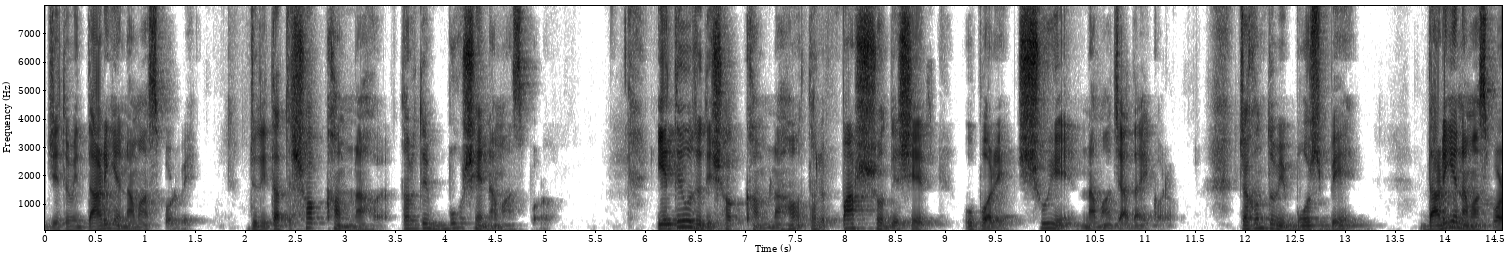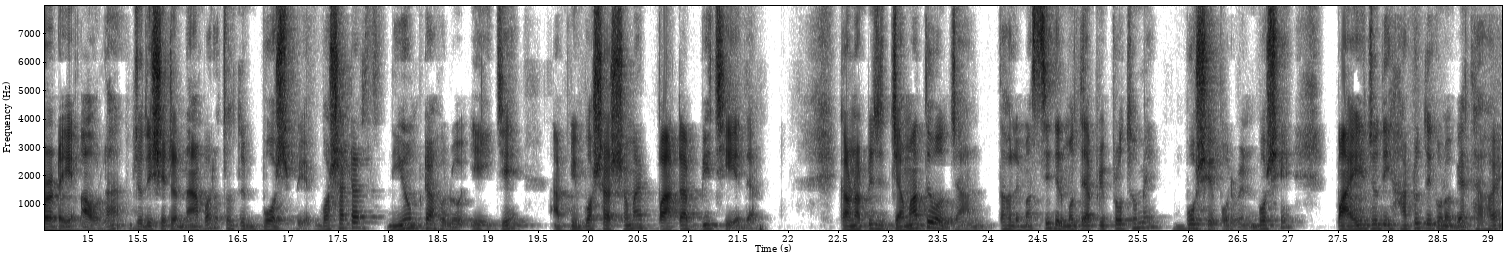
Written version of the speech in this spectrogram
যে, তুমি দাঁড়িয়ে নামাজ পড়বে। যদি তাতে সক্ষম না হয়, তাহলে তুমি বসে নামাজ পড়ো। এতেও যদি সক্ষম না হও, তাহলে পাঁচশো দেশের উপরে শুয়ে নামাজ আদায় করো। যখন তুমি বসবে, দাঁড়িয়ে নামাজ পড়াটাই আওলা। যদি সেটা না পারো, তাহলে তুমি বসবে। বসাটার নিয়মটা হলো এই যে, আপনি বসার সময় পাটা বিছিয়ে দেন। কারণ আপনি যদি জামাতেও যান, তাহলে মসজিদের মধ্যে আপনি প্রথমে বসে পড়বেন। বসে পায়ে যদি হাঁটুতে কোনো ব্যথা হয়,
